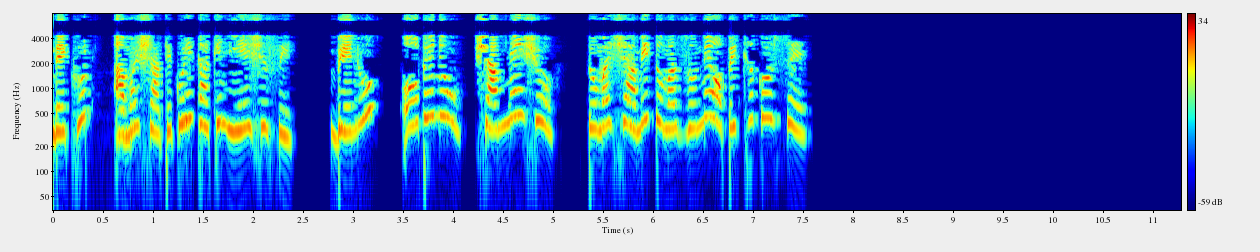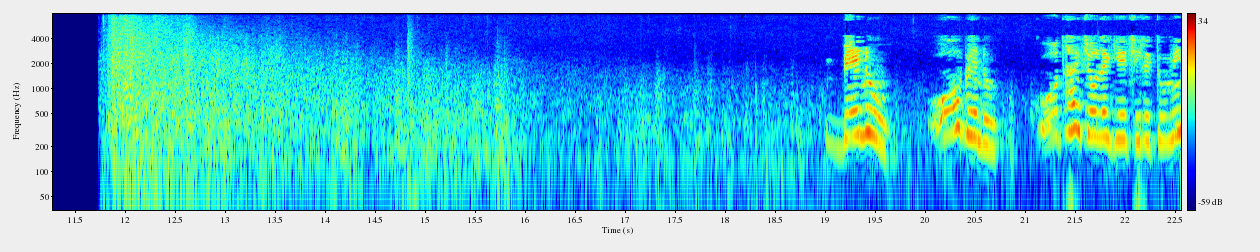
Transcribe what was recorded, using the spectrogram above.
দেখুন আমার সাথে করে কাকে নিয়ে এসেছি। বেনু ও বেনু সামনে এসো। তোমার স্বামী তোমার জন্য অপেক্ষা করছে। বেনু, ও বেনু, কোথায় চলে গিয়েছিলে তুমি?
